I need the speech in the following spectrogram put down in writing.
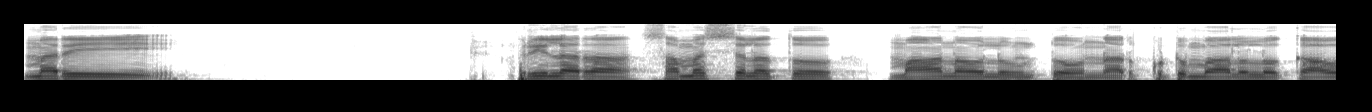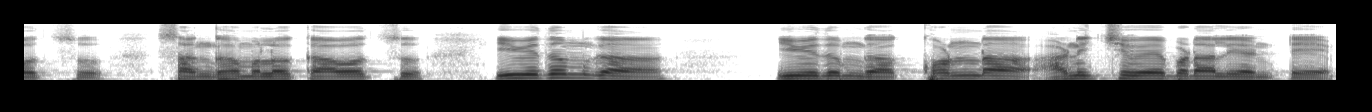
మరి ప్రియులర సమస్యలతో మానవులు ఉంటూ ఉన్నారు. కుటుంబాలలో కావచ్చు సంఘములో కావచ్చు. ఈ విధంగా ఈ విధంగా కొండ అణిచివేయబడాలి అంటే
